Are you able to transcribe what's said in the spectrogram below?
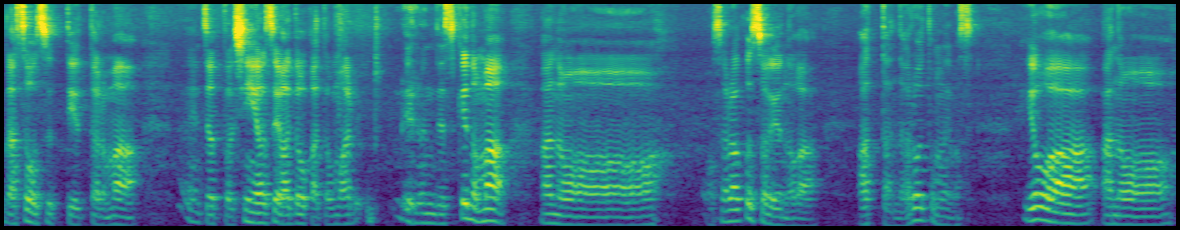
がソースって言ったらまあちょっと信用性はどうかと思われるんですけどまああのおそらくそういうのがあったんだろうと思います。要はあの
